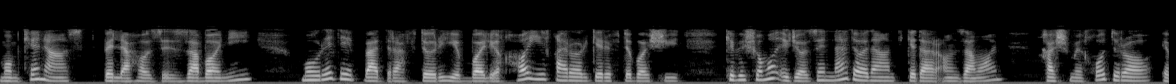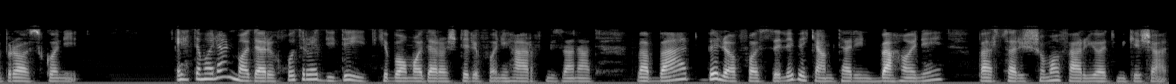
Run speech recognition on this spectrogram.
ممکن است به لحاظ زبانی مورد بدرفتاری بالغهایی قرار گرفته باشید که به شما اجازه ندادند که در آن زمان خشم خود را ابراز کنید. احتمالا مادر خود را دیده اید که با مادرش تلفنی حرف می‌زند و بعد بلا فاصله به کمترین بهانه بر سر شما فریاد می‌کشد.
